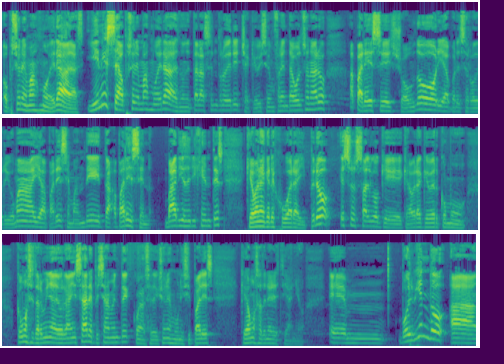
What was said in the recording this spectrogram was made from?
opciones más moderadas. Y en esas opciones más moderadas, donde está la centro derecha que hoy se enfrenta a Bolsonaro, aparece Joao Doria, aparece Rodrigo Maya, aparece Mandetta, aparecen varios dirigentes que van a querer jugar ahí. Pero eso es algo que, habrá que ver cómo, cómo se termina de organizar, especialmente con las elecciones municipales que vamos a tener este año. Eh, volviendo a,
